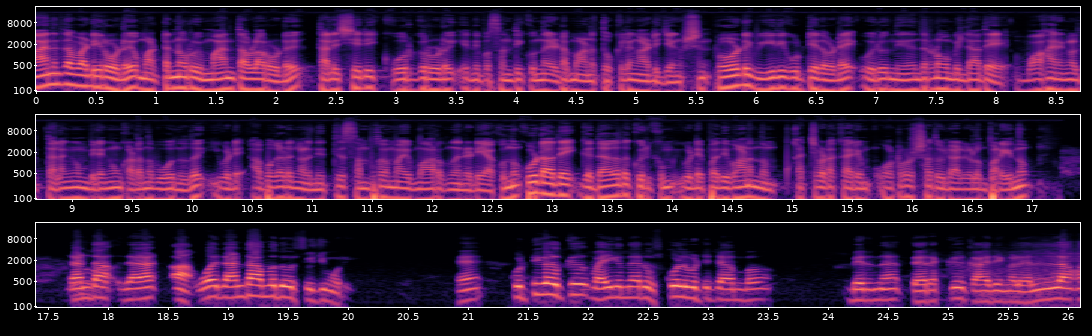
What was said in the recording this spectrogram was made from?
മാനന്തവാടി റോഡ് മട്ടന്നൂർ വിമാനത്താവള റോഡ് തലശ്ശേരി കൂർഗ് റോഡ് എന്നിവ സന്ധിക്കുന്ന ഇടമാണ് തൊക്കിലങ്ങാടി ജംഗ്ഷൻ. റോഡ് വീതി കൂട്ടിയതോടെ ഒരു നിയന്ത്രണവുമില്ലാതെ വാഹനങ്ങൾ തലങ്ങും വിലങ്ങും കടന്നുപോകുന്നത് ഇവിടെ അപകടങ്ങൾ നിത്യസംഭവമായി മാറുന്നതിനിടയാക്കുന്നു. കൂടാതെ ഗതാഗതക്കുരുക്കും ഇവിടെ പതിവാണെന്നും കച്ചവടക്കാരും ഓട്ടോറിക്ഷ തൊഴിലാളികളും പറയുന്നു. രണ്ടാമത് ഒരു ശുചിമുറി. കുട്ടികൾക്ക് വൈകുന്നേരം സ്കൂളിൽ വിട്ടിട്ടാകുമ്പോൾ വരുന്ന തിരക്ക് കാര്യങ്ങളെല്ലാം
